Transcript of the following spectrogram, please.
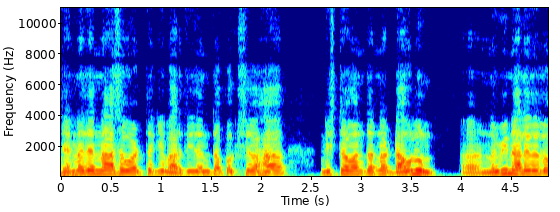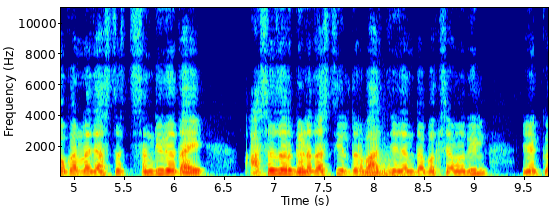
ज्यांना ज्यांना असं वाटतं की भारतीय जनता पक्ष हा निष्ठावंतांना डावलून नवीन आलेल्या लोकांना जास्त संधी देत आहे असं जर घडत असतील तर भारतीय जनता पक्षामधील एक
